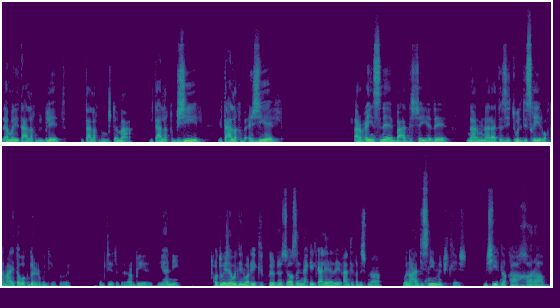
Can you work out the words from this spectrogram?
الأمر يتعلق بالبلاد يتعلق بالمجتمع يتعلق بجيل يتعلق بأجيال. أربعين سنة بعد الشيء هذا نهار من نهارات زيت ولدي صغير وقتها معي توا كبر ولدي. فهمتي؟ ربي يهنيه. قلت ويجا ولدي نوريك ال club de science اللي نحكي لك عليه هذه عندي قداش من عام وأنا عندي سنين ما مشيتلاش مشيت نلقاها خراب.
